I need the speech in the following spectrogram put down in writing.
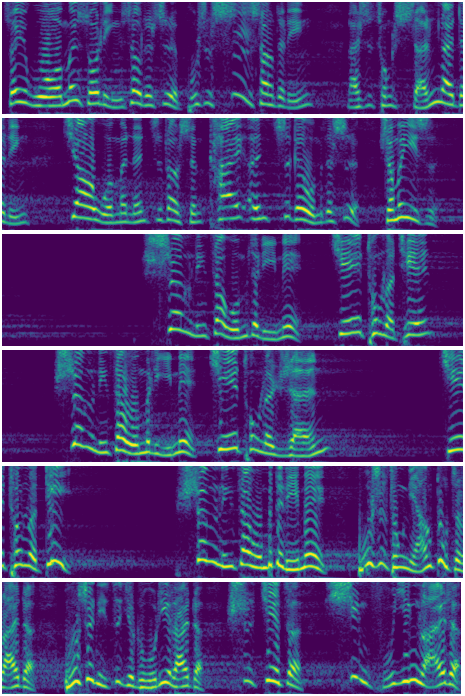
所以我们所领受的是，不是世上的灵，乃是从神来的灵，叫我们能知道神开恩赐给我们的事。什么意思？圣灵在我们的里面接通了天。圣灵在我们里面接通了人，接通了地。圣灵在我们的里面不是从娘肚子来的，不是你自己努力来的，是借着幸福因来的。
